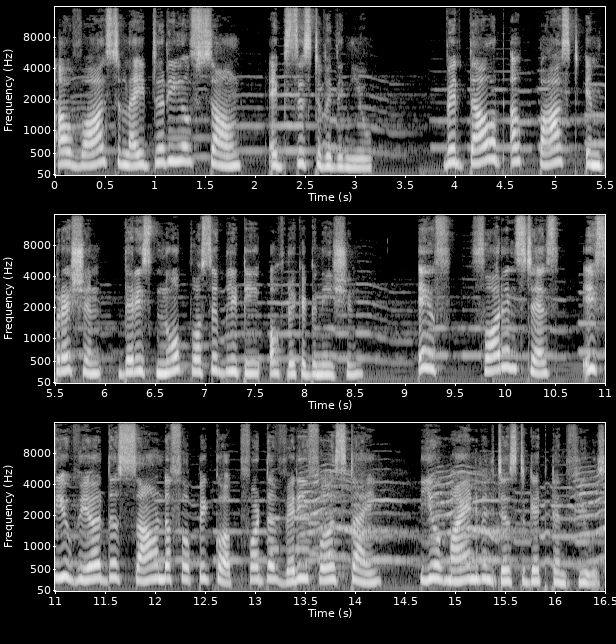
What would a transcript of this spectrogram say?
a vast library of sound exists within you. Without a past impression, there is no possibility of recognition. If, for instance, if you hear the sound of a pickup for the very first time, your mind will just get confused.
